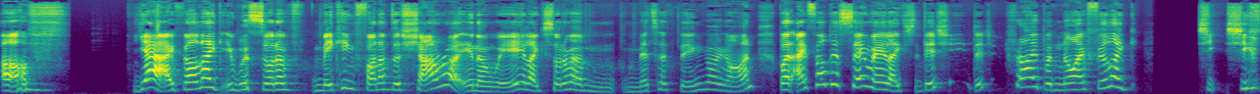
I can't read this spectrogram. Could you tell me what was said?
Um, yeah, I felt like it was sort of making fun of the genre in a way, like sort of a meta thing going on. But I felt the same way. Like, did she? Did she try? But no, I feel like she she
